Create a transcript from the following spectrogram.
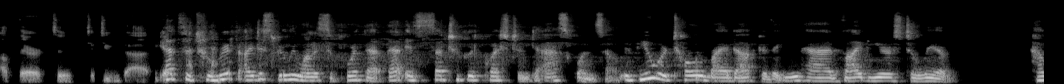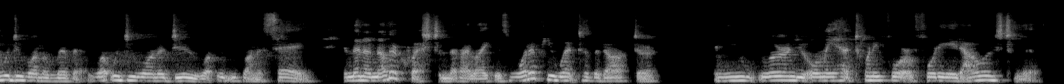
up there to, to do that. Yeah. That's a terrific, I just really want to support that. That is such a good question to ask oneself. If you were told by a doctor that you had five years to live, how would you want to live it? What would you want to do? What would you want to say? And then another question that I like is what if you went to the doctor and you learned you only had 24 or 48 hours to live?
